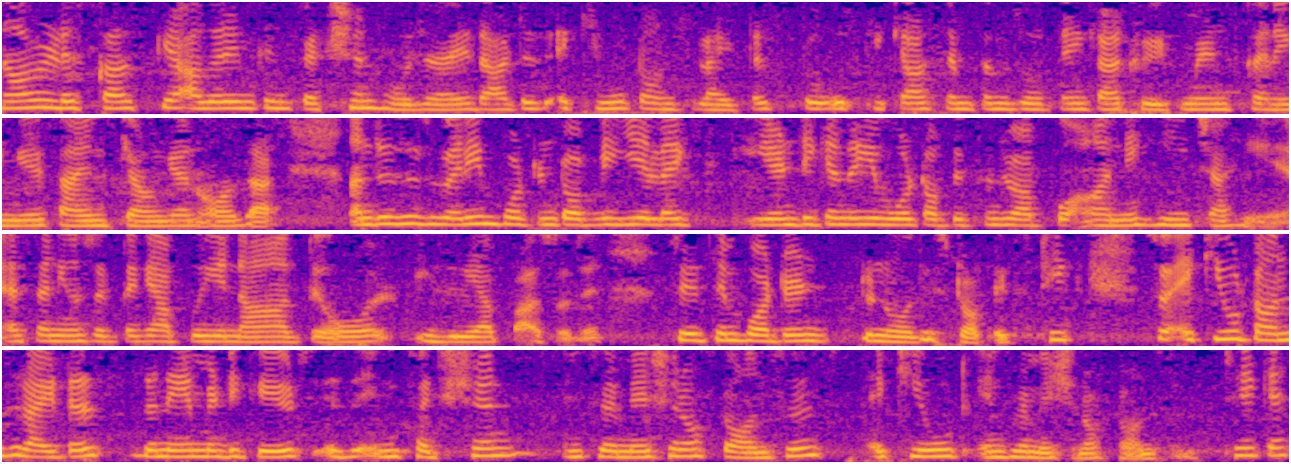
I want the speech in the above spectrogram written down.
Now we'll discuss कि अगर इनका इन्फेक्शन हो जाए दैट इज़ एक्यूट टॉन्सिलाइटिस तो उसके क्या सिम्टम्स होते हैं, क्या ट्रीटमेंट करेंगे साइंस क्या होंगे and all that and this is very important topic ये लाइक टी के अंदर ये वो टॉपिक्स हैं जो आपको आने ही चाहिए। ऐसा नहीं हो सकता कि आपको ये ना आते हो और ईजिली आप पास हो जाए। So it's important to know this topics ठीक? So acute tonsillitis the name indicates is infection inflammation of tonsils acute inflammation of tonsils ठीक है?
